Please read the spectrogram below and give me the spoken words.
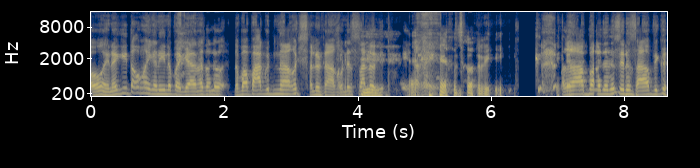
Oo, eh, nakikita ko nga eh, kanina pa. Kaya nga salo, napapagod na ako. Salo na ako. Nasalo. eh. Eh. Sorry. Ang haba na na sinasabi ko.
